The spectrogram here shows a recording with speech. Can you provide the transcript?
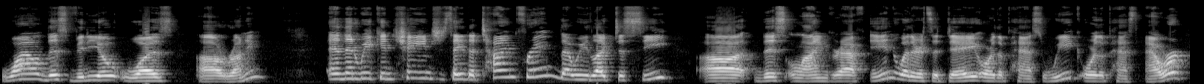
while this video was uh, running, and then we can change, say, the time frame that we'd like to see uh, this line graph in, whether it's a day or the past week or the past hour.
